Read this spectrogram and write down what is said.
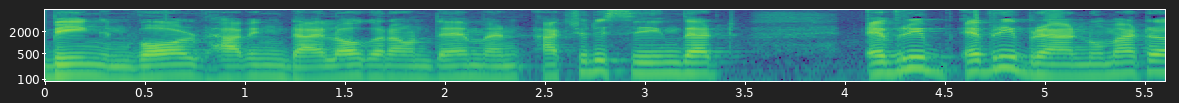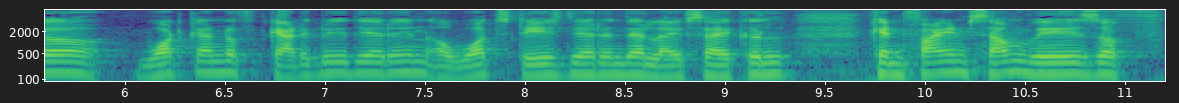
being involved, having dialogue around them, and actually seeing that every every brand, no matter what kind of category they're in or what stage they're in their life cycle, can find some ways of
